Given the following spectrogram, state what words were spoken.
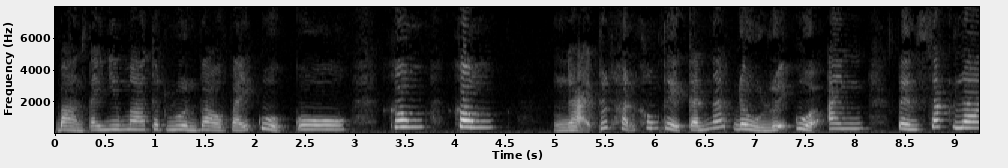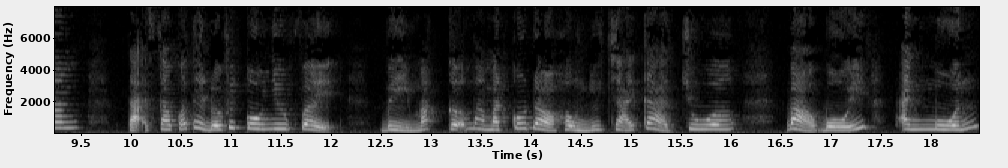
bàn tay như ma thuật luồn vào váy của cô. Không, không, Ngại tuyết hận không thể cắn nát đầu lưỡi của anh, tên sắc lang. Tại sao có thể đối với cô như vậy? Vì mắc cỡ mà mặt cô đỏ hồng như trái cà chua. Bảo bối, anh muốn.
